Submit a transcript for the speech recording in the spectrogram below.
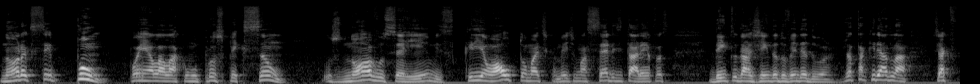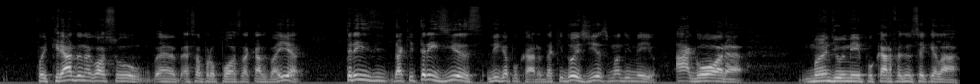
Na hora que você, pum, põe ela lá como prospecção, os novos CRMs criam automaticamente uma série de tarefas dentro da agenda do vendedor. Já está criado lá. Já que foi criado o negócio, é, essa proposta da Casa Bahia, três, daqui três dias liga pro cara, daqui dois dias manda um e-mail. Agora, mande um e-mail pro cara fazendo não sei o que lá.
